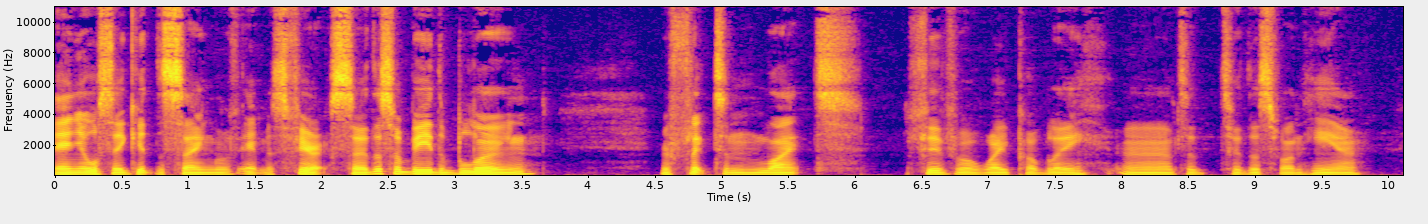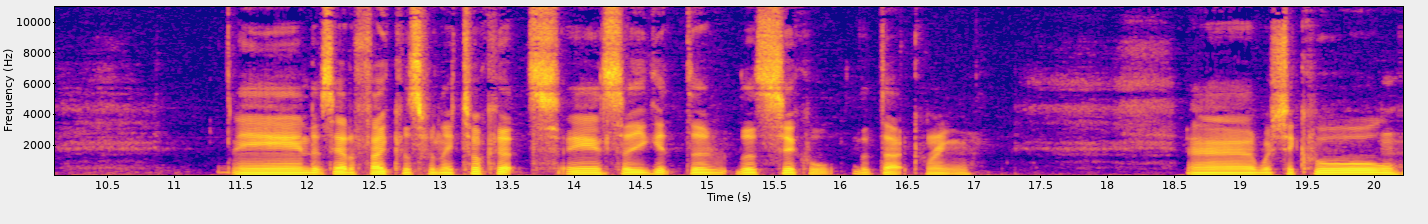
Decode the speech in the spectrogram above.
And you also get the same with atmospherics. So this will be the balloon reflecting light further away probably uh, to, to this one here. And it's out of focus when they took it, and so you get the the circle, the dark ring, uh, which they call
